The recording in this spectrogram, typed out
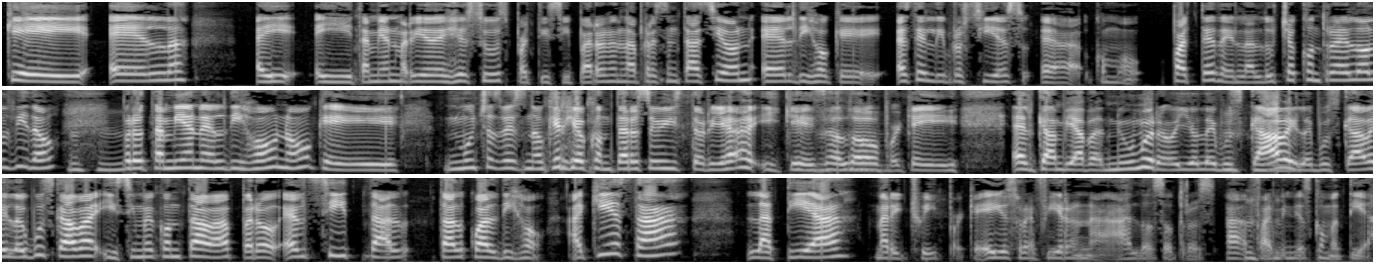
que él y, también María de Jesús participaron en la presentación. Él dijo que este libro sí es eh, como parte de la lucha contra el olvido, pero también él dijo, ¿no? Que muchas veces no quería contar su historia y que solo porque él cambiaba el número, yo le buscaba y le buscaba y le buscaba y sí me contaba, pero él sí tal, tal cual dijo, aquí está la tía Mary Tree, porque ellos refieren a, los otros familias como tía.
